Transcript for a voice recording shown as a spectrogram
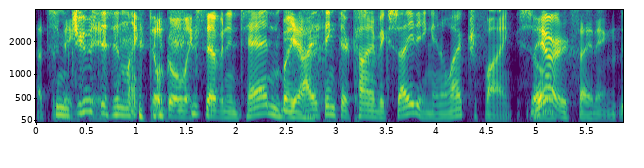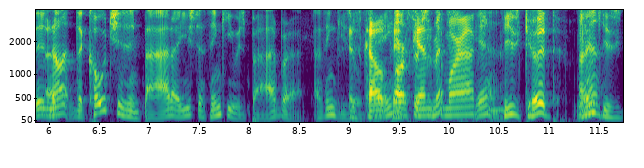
That's Some big juice take. isn't like they'll go like seven and ten, but Yeah. I think they're kind of exciting and electrifying. So they are exciting. They're That- not. The coach isn't bad. I used to think he was bad, but I think he's Is okay. Kyle Pitts Arthur getting Smith? some more action? Yeah. He's good. I think he's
